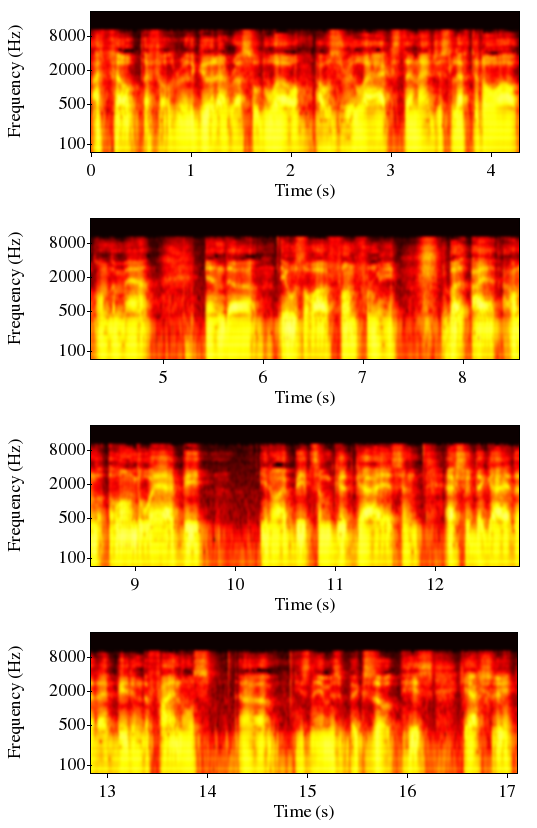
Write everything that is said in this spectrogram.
I felt I felt really good. I wrestled well. I was relaxed, and I just left it all out on the mat, and uh, it was a lot of fun for me. But I on the, along the way, I beat you know, I beat some good guys, and actually the guy that I beat in the finals, um, his name is Bekzod. He's he actually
